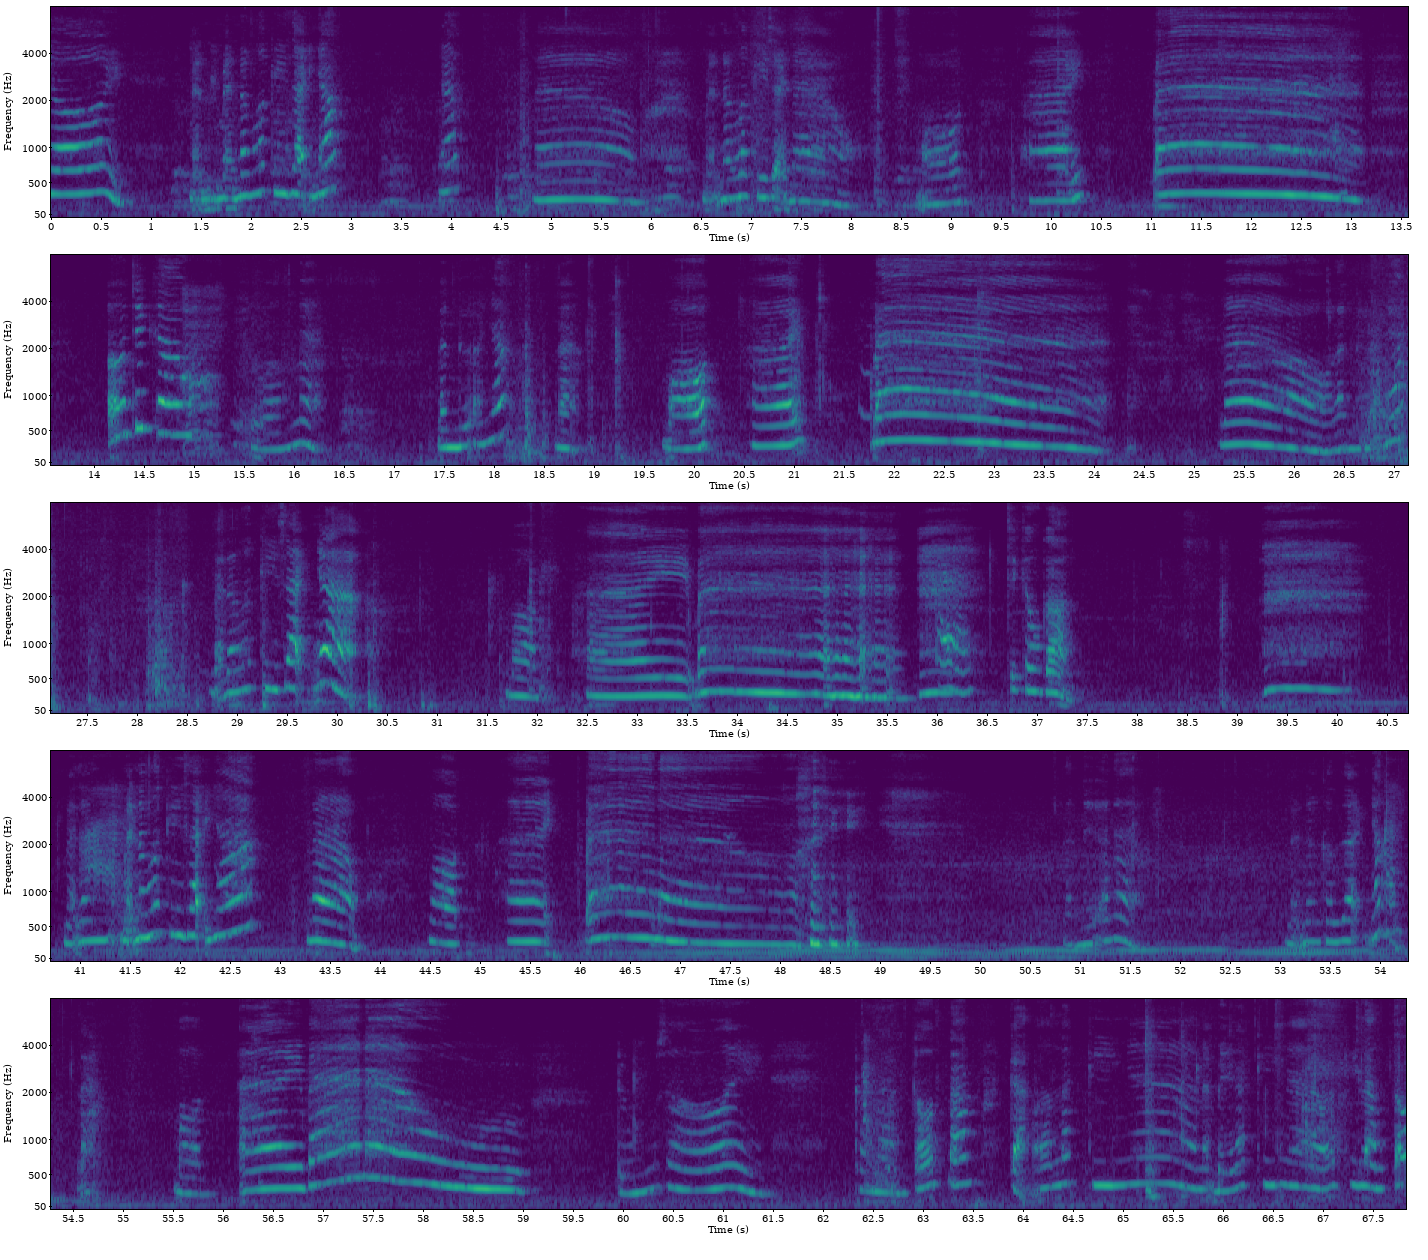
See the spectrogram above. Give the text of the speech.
Lucky ơi. Mẹ mẹ nâng Lucky dậy nhá. Nhá. Nào. Mẹ nâng Lucky dậy nào. Một, Hai, Ba. Ơ, thích không? Xuống nè. Lần nữa nhá. Nè Một Hai Ba Nào Lần nữa nhá Mẹ dạy nhá. Một, Hai, Ba. Chích không còn. Mẹ đang Mẹ đang Lucky dậy nhá. Nào. Một, Hai, Ba nào. Lần nữa nào. Mẹ đang con dậy nhá. Nào. Một, Hai, ba. Con làm tốt lắm. Cảm ơn Lucky nha. Mẹ bé Lucky nào? Lucky làm tốt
